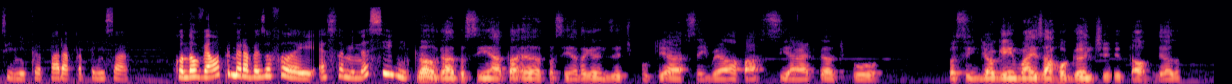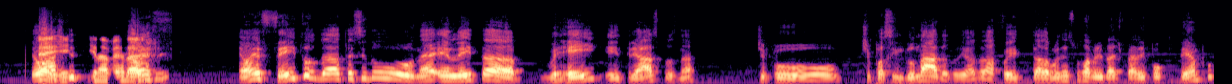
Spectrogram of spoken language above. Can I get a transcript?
cínica, parar pra pensar. Quando eu vi ela a primeira vez, eu falei, essa mina é cínica. Não, cara, tipo assim, ela tá, ela, tipo assim, ela tá querendo dizer, tipo, que a Saber, ela passa ar, tá ligado? tipo, tipo assim, de alguém mais arrogante e tal, tá ligado? Eu é, acho e, que e, na é verdade, efe- é um efeito dela ter sido, né, eleita rei, entre aspas, né? Tipo, tipo assim, do nada, tá ligado? Ela foi dada muita responsabilidade pra ela em pouco tempo,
